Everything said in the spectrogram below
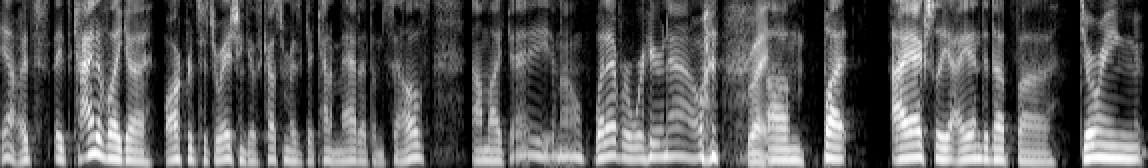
you know, it's it's kind of like a awkward situation because customers get kind of mad at themselves. I'm like, "Hey, you know, whatever, we're here now." right, um, but I actually I ended up uh, during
